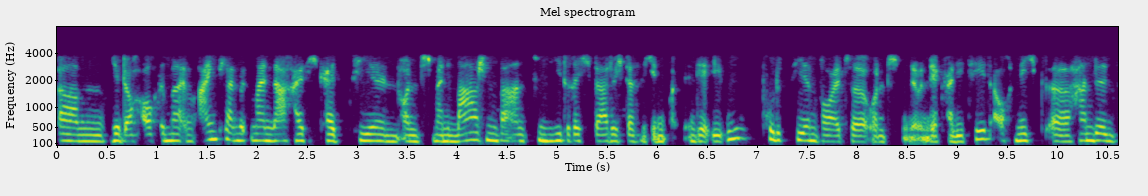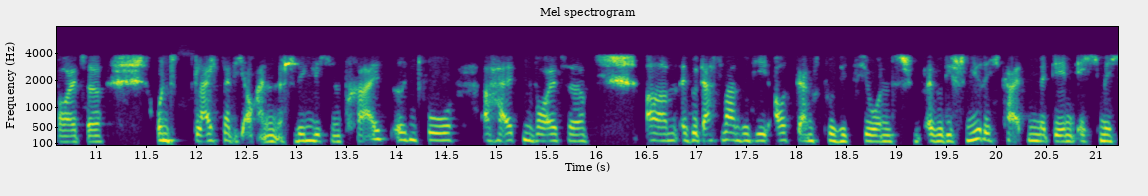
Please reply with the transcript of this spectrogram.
ähm, jedoch auch immer im Einklang mit meinen Nachhaltigkeitszielen und meine Margen waren zu niedrig, dadurch, dass ich in, in der EU produzieren wollte und in der Qualität auch nicht äh, handeln wollte und gleichzeitig auch einen erschwinglichen Preis irgendwo erhalten wollte. Ähm, also das waren so die Ausgangspositionen, also die Schwierigkeiten, mit denen ich mich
